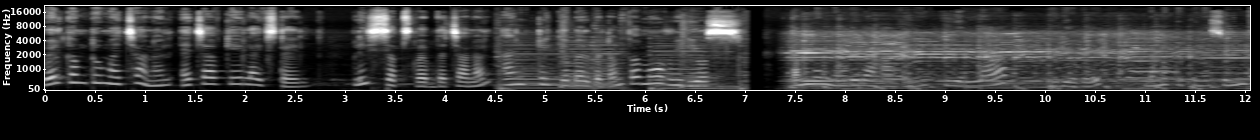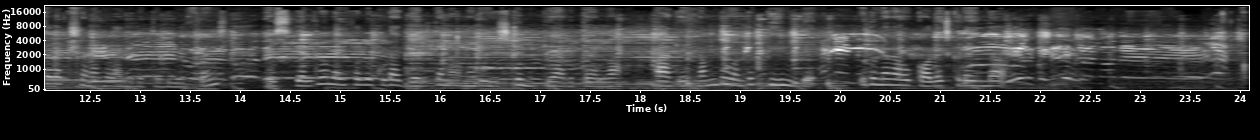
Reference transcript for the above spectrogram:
Welcome to my channel life Lifestyle. Please subscribe the channel and click the bell button for more videos. ತಮ್ಮಲ್ಲಿ ನೋಡಿರೋ ಹಾಗೆಯೇ ಈ ಎಲ್ಲ ವಿಡಿಯೋಗಳು ನಮ್ಮ ಟ್ರಿಪ್ಪಿನ ಸುಂದರ ಕ್ಷಣಗಳಾಗಿರುತ್ತೆ ಡಿಯರ್ ಫ್ರೆಂಡ್ಸ್ ಎಸ್ ಎಲ್ಲರೂ ಲೈಫಲ್ಲೂ ಕೂಡ ಗೆಳೆತನ ಅನ್ನೋದು ಎಷ್ಟು ಮುಖ್ಯ ಆಗುತ್ತೆ ಅಲ್ವಾ ಹಾಗೆ ನಮ್ಮದು ಒಂದು ಟೀಮ್ ಇದೆ ಇದನ್ನು ನಾವು ಕಾಲೇಜ್ ಕಡೆಯಿಂದ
